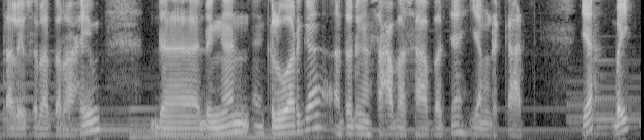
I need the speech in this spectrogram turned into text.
tali silaturahim dengan keluarga atau dengan sahabat-sahabatnya yang dekat. Ya baik. Eh,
